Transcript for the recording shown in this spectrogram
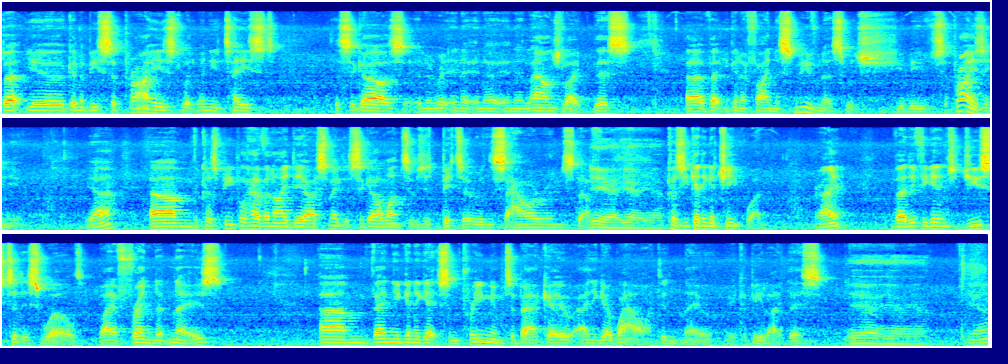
but you're going to be surprised when you taste the cigars in a, in a, in a, in a lounge like this uh, that you're going to find a smoothness which you'll be surprising you. Yeah? Um, because people have an idea. I smoked a cigar once, it was just bitter and sour and stuff. Yeah, yeah, yeah. Because you're getting a cheap one, right? But if you get introduced to this world by a friend that knows, um, then you're going to get some premium tobacco and you go, wow, I didn't know it could be like this. Yeah, yeah, yeah. Yeah?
